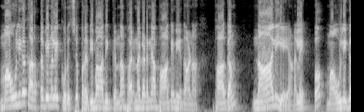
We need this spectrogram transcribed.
മൗലിക കർത്തവ്യങ്ങളെക്കുറിച്ച് പ്രതിപാദിക്കുന്ന ഭരണഘടനാ ഭാഗം ഏതാണ്? ഭാഗം നാല് എ ആണ് അല്ലെ? ഇപ്പോൾ മൗലിക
